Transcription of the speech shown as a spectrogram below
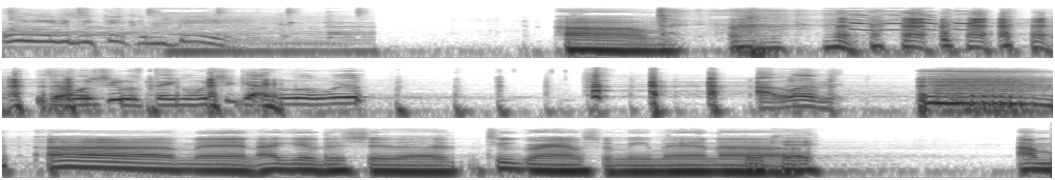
We need to be thinking big. Um, Is that what she was thinking when she got a little lip? I love it. uh, man, I give this shit uh two grams for me, man. Uh, Okay. I'm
